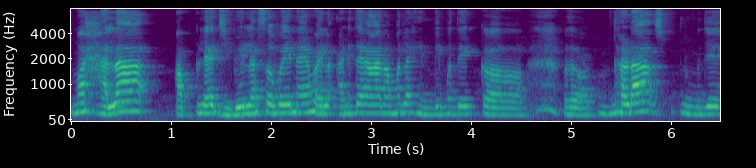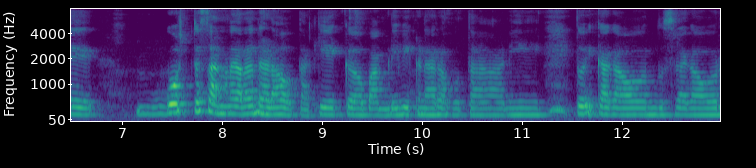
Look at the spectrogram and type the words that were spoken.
मग ह्याला आपल्या जिभेला सवय नाही व्हायला. आणि त्या आम्हाला हिंदीमध्ये एक धडा म्हणजे गोष्ट सांगणारा धडा होता की एक बांगडी विकणारा होता आणि तो एका गावावरून दुसऱ्या गावावर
